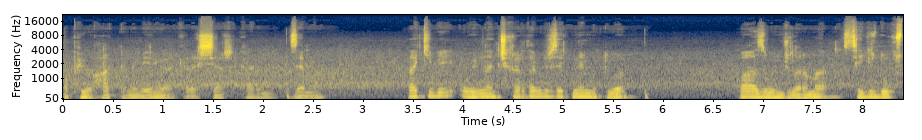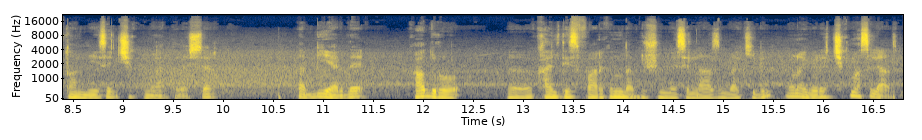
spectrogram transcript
yapıyor. Hakkını veriyor arkadaşlar. Karim Benzema. Rakibi oyundan çıkartabilirsek ne mutlu. Bazı oyuncular ama 8-9 tane diyese çıkmıyor arkadaşlar. Tabi bir yerde kadro kalitesi farkını da düşünmesi lazım rakibin. Ona göre çıkması lazım.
